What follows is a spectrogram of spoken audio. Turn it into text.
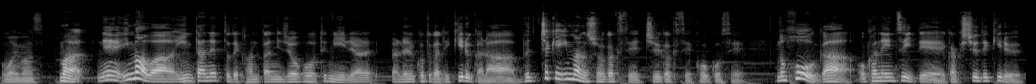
思います。まあね今はインターネットで簡単に情報を手に入れられることができるからぶっちゃけ今の小学生中学生高校生の方がお金について学習できる、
